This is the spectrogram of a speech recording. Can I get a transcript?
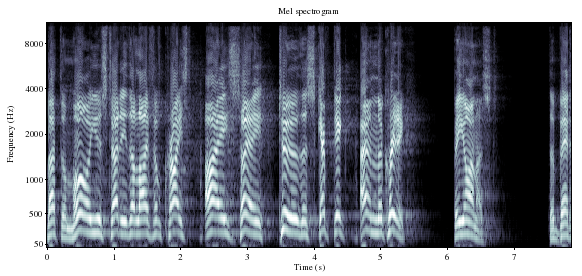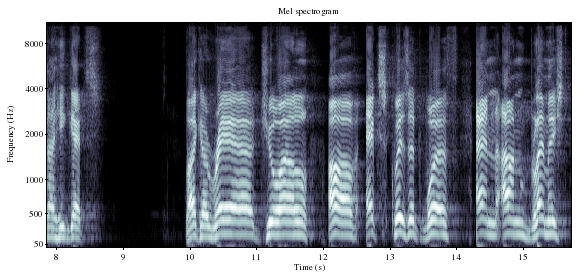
But the more you study the life of Christ, I say to the skeptic and the critic, be honest, the better he gets. Like a rare jewel of exquisite worth and unblemished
